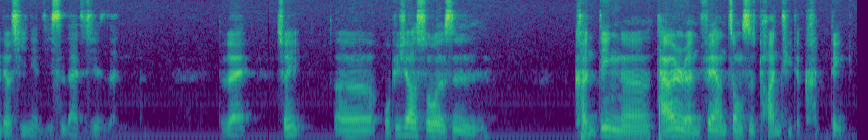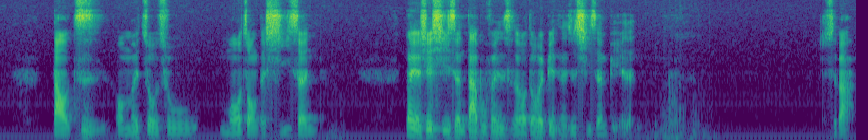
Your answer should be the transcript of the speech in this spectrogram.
六七年级时代这些人，对不对？所以，呃，我必须要说的是，肯定呢，台湾人非常重视团体的肯定，导致我们会做出某种的牺牲。但有些牺牲，大部分的时候都会变成是牺牲别人，是吧？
